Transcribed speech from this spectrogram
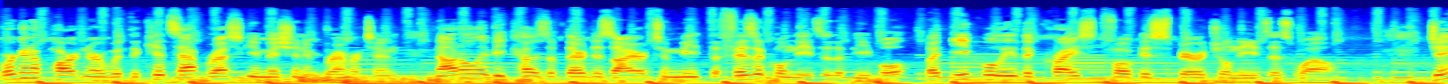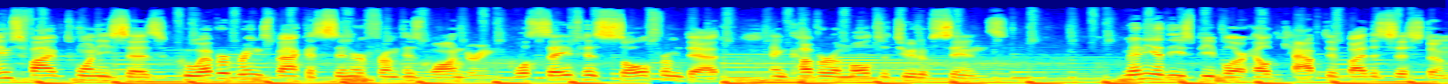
We're going to partner with the Kitsap Rescue Mission in Bremerton, not only because of their desire to meet the physical needs of the people, but equally the Christ-focused spiritual needs as well. James 5:20 says, "Whoever brings back a sinner from his wandering will save his soul from death and cover a multitude of sins." Many of these people are held captive by the system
